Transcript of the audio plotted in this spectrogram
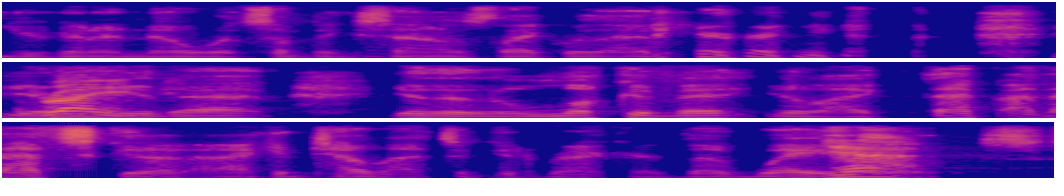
you're going to know what something sounds like without hearing it. You ever do Right. that? You know, the look of it, you're like, that, uh, that's good. I can tell that's a good record. The way Yeah. it looks,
